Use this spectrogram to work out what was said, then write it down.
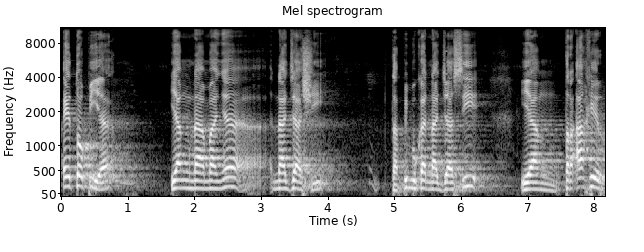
Ethiopia yang namanya Najasyi, tapi bukan Najasyi yang terakhir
